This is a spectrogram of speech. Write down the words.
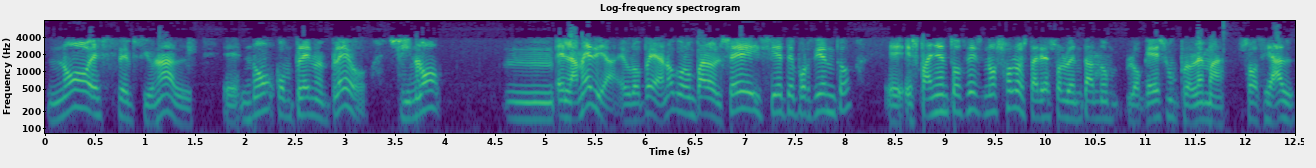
no excepcional, eh, no con pleno empleo, sino mm, en la media europea, ¿no? Con un paro del 6, 7%, eh, España entonces no solo estaría solventando lo que es un problema social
